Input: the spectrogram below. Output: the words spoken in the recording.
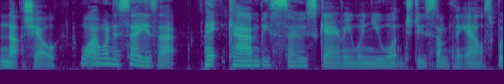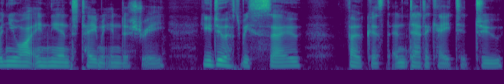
nutshell. What I want to say is that it can be so scary when you want to do something else. When you are in the entertainment industry, you do have to be so focused and dedicated to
